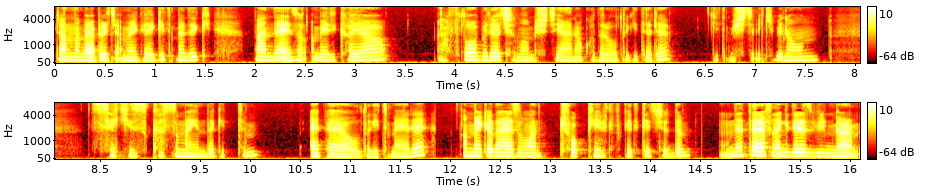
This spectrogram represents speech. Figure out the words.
Can'la beraber hiç Amerika'ya gitmedik. Ben de en son Amerika'ya Flow bile açılmamıştı yani o kadar oldu gideli. Gitmiştim 2018 Kasım ayında gittim. Epey oldu gitmeyeli. Amerika'da her zaman çok keyifli vakit geçirdim. Ne tarafına gideriz bilmiyorum.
